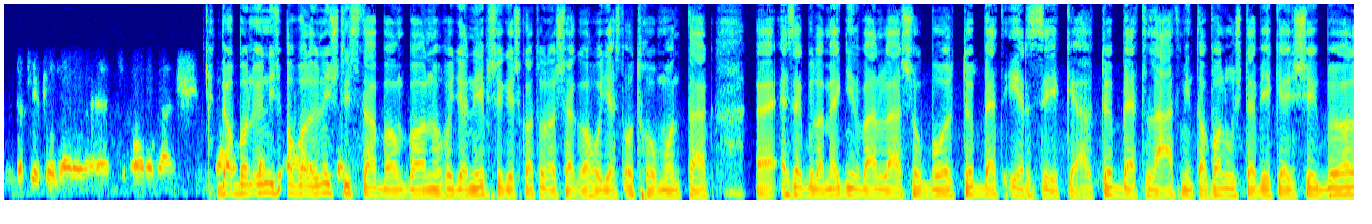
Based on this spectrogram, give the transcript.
mind a két oldalra lehet arrogáns. De abban ön is, avval ön is tisztában van, hogy a népség és katonaság, ahogy ezt otthon mondták, e, ezekből a megnyilvánulásokból többet érzékel, többet lát, mint a valós tevékenységből,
